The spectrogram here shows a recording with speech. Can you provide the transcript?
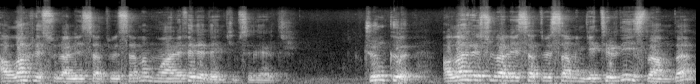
Allah Resulü aleyhisselatü vesselam'a muhalefet eden kimselerdir. Çünkü Allah Resulü aleyhisselatü vesselamın getirdiği İslam'da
